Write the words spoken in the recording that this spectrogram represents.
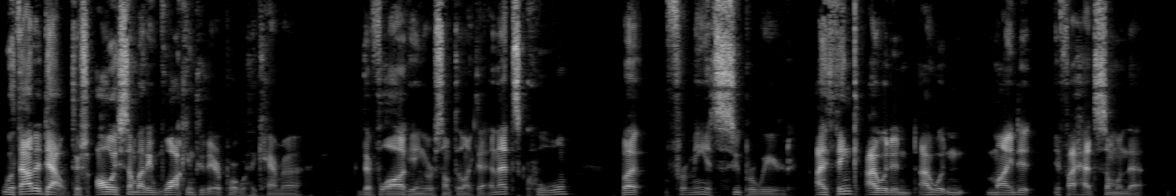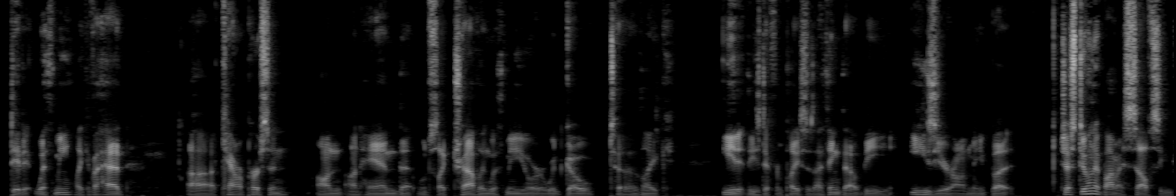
without a doubt, there's always somebody walking through the airport with a camera. They're vlogging or something like that, and that's cool. But for me, it's super weird. I think I would I wouldn't mind it if I had someone that did it with me. Like if I had a camera person on on hand that was like traveling with me or would go to like eat at these different places. I think that would be easier on me. But just doing it by myself seems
